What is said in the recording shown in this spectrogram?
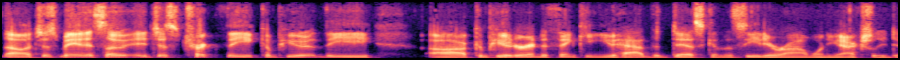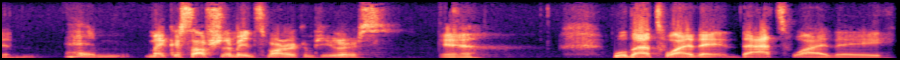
no, it just made it so it just tricked the computer the uh, computer into thinking you had the disk and the CD-ROM when you actually didn't. Hey, Microsoft should have made smarter computers. Yeah. Well, that's why they that's why they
